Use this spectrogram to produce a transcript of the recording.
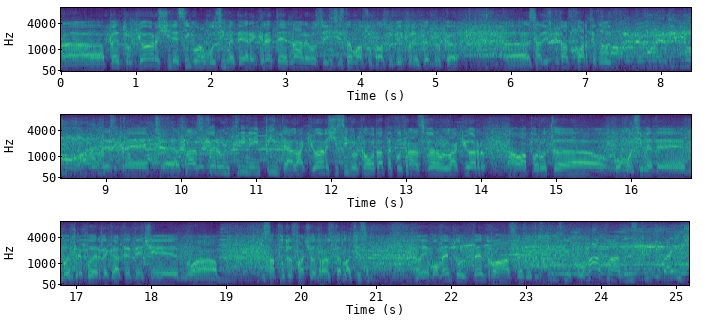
Uh, pentru Gheor și desigur o mulțime de regrete. N-are rost să insistăm asupra subiectului pentru că uh, s-a discutat foarte mult despre uh, transferul Crinei Pintea la Gheor și sigur că odată cu transferul la Gheor au apărut uh, o mulțime de întrebări legate de ce nu a s-a putut face un transfer la CSM. Nu e momentul pentru o astfel de discuție cu Hagman înscriind aici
